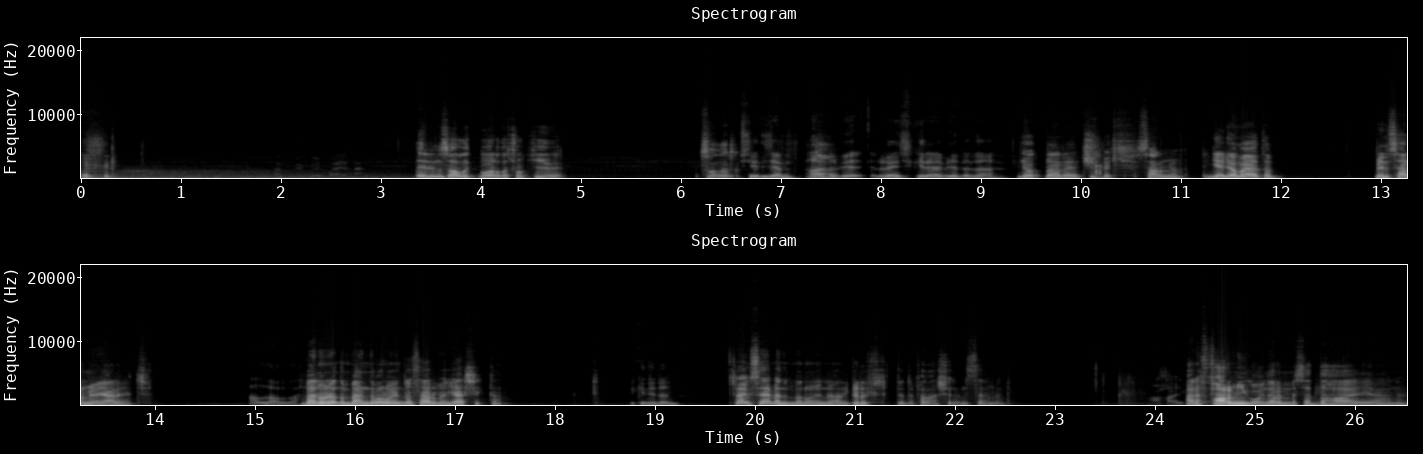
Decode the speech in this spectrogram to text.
Elini sağlık bu arada çok iyiydi. Soner. Bir şey diyeceğim. Harbi range girebilir de ha. Yok ben range pek sarmıyor. Geliyorum hayatım. Beni sarmıyor ya range. Allah Allah. Ben oynadım bende var oyun da sarmıyor gerçekten. Peki neden? Rank sevmedim ben oyunu yani grafikleri falan şeylerini sevmedim. Ay, Hani farming oynarım mesela daha iyi yani.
